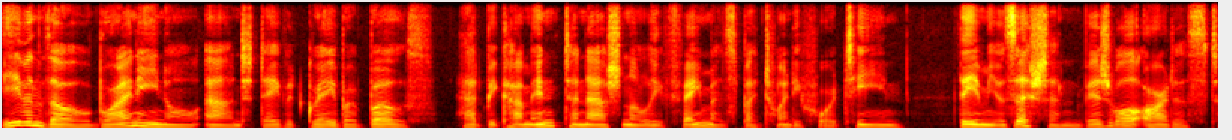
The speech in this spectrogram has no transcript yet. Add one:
Even though Brian Eno and David Graeber both had become internationally famous by 2014, the musician, visual artist,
